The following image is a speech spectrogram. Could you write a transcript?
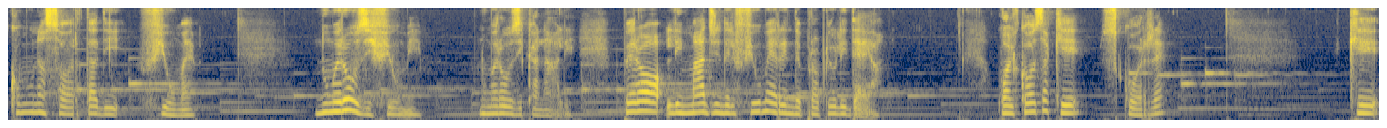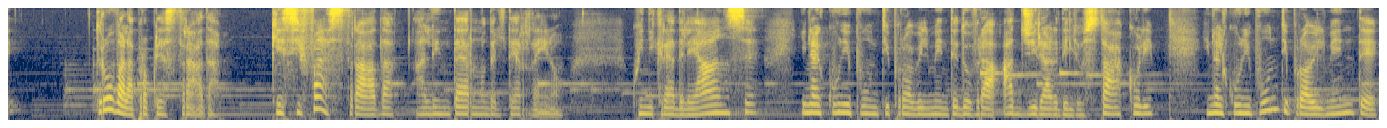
come una sorta di fiume, numerosi fiumi, numerosi canali però l'immagine del fiume rende proprio l'idea. Qualcosa che scorre, che trova la propria strada, che si fa strada all'interno del terreno, quindi crea delle anse, in alcuni punti probabilmente dovrà aggirare degli ostacoli, in alcuni punti probabilmente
